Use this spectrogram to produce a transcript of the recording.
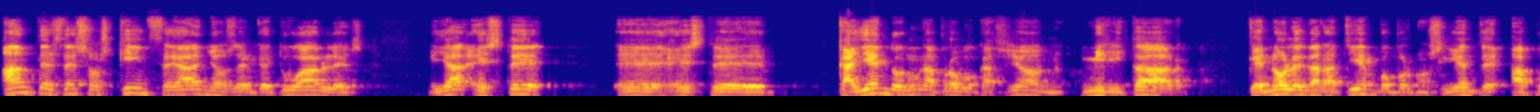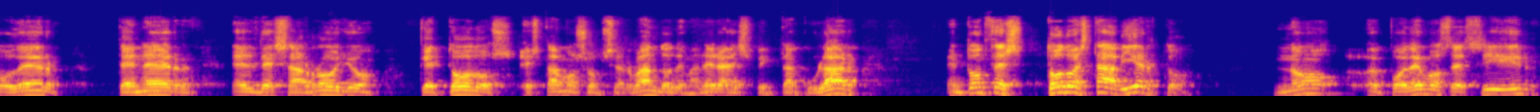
antes de esos 15 años del que tú hables, ya esté, eh, esté cayendo en una provocación militar que no le dará tiempo, por consiguiente, a poder tener el desarrollo que todos estamos observando de manera espectacular. Entonces, todo está abierto. No eh, podemos decir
